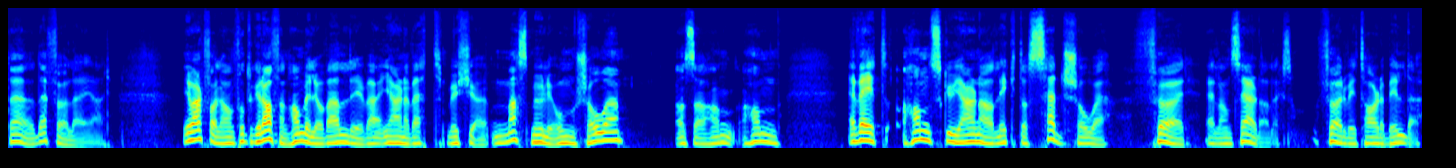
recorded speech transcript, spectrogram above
Det, det føler jeg gjør. I hvert fall han fotografen han vil jo veldig gjerne vite mye, mest mulig om showet. Altså, han, han Jeg vet han skulle gjerne ha likt å sett showet før jeg lanserer det, liksom. Før vi tar det bildet.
